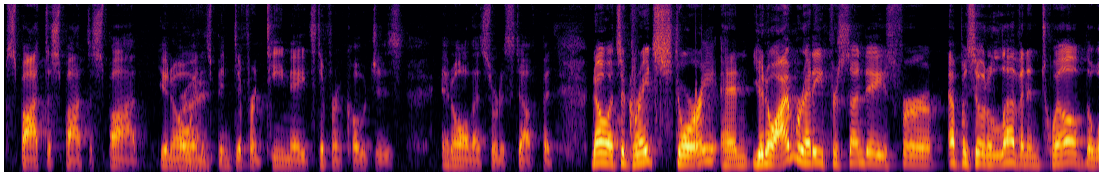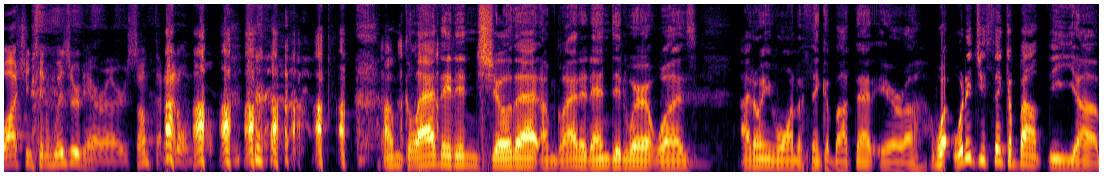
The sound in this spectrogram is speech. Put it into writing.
spot to spot to spot, you know, right. and it's been different teammates, different coaches, and all that sort of stuff. But no, it's a great story. And, you know, I'm ready for Sundays for episode 11 and 12, the Washington Wizard era or something. I don't know. I'm glad they didn't show that. I'm glad it ended where it was. I don't even want to think about that era. What What did you think about the uh,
